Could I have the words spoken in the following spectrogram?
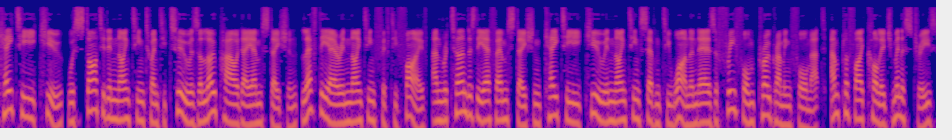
KTEQ, was started in 1922 as a low-powered AM station, left the air in 1955, and returned as the FM station KTEQ in 1971 and airs a freeform programming format, Amplify College Ministries,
